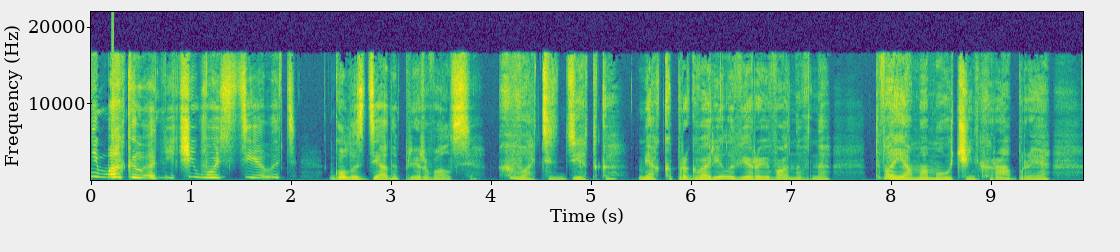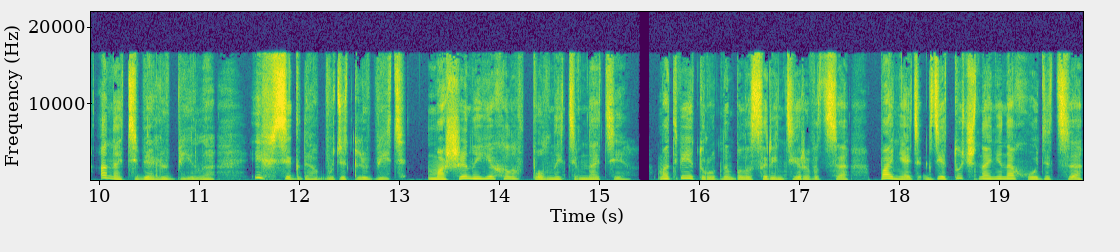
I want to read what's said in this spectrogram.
Не могла ничего сделать. Голос Дианы прервался. «Хватит, детка», — мягко проговорила Вера Ивановна. «Твоя мама очень храбрая. Она тебя любила и всегда будет любить». Машина ехала в полной темноте. Матвею трудно было сориентироваться, понять, где точно они находятся,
